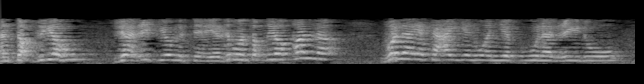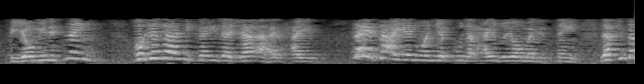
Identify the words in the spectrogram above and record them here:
أن تقضيه؟ جاء العيد في يوم الاثنين. يلزمها أن تقضيه؟ قال لا. ولا يتعين أن يكون العيد في يوم الاثنين. وكذلك إذا جاءها الحيض. لا يتعين أن يكون الحيض يوم الاثنين. لكنه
